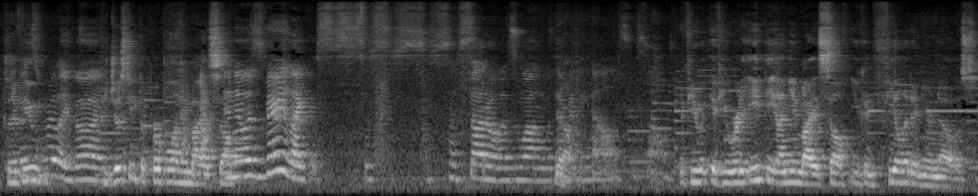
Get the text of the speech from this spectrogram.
because if it's you, really if you just eat the purple onion by itself, And it was very like s- s- s- subtle as well with Yeah. everything else. So. if you if you were to eat the onion by itself, you can feel it in your nose.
